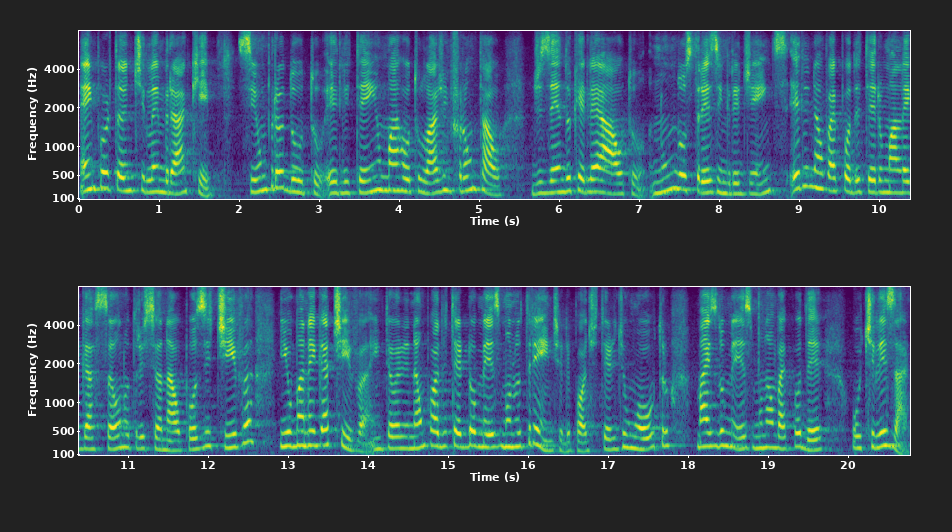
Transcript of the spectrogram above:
É importante lembrar que se um produto ele tem uma rotulagem frontal dizendo que ele é alto num dos três ingredientes, ele não vai poder ter uma alegação nutricional positiva e uma negativa. Então ele não pode ter do mesmo nutriente, ele pode ter de um outro, mas do mesmo não vai poder utilizar.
